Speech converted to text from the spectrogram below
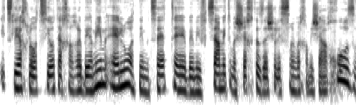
הצליח להוציא אותך? הרי בימים אלו את נמצאת אה, במבצע מתמשך כזה של 25 אחוז,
